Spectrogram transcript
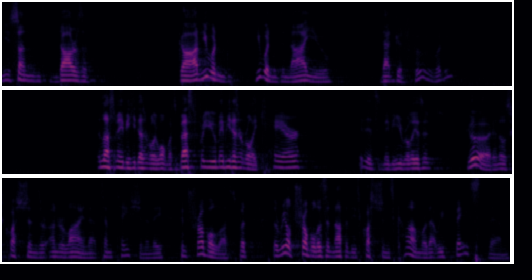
You sons and daughters of God, he wouldn't, he wouldn't deny you that good food, would he? Unless maybe he doesn't really want what's best for you. Maybe he doesn't really care. It is, maybe he really isn't good. And those questions are underlying that temptation and they can trouble us. But the real trouble isn't not that these questions come or that we face them,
